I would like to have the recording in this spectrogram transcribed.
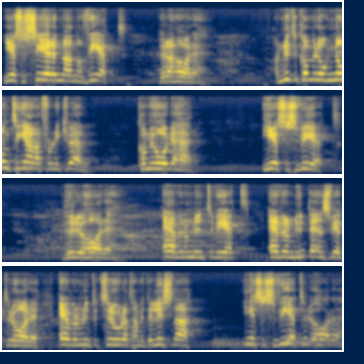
Jesus ser en man och vet hur han har det. Om du inte kommer ihåg någonting annat från ikväll, kom ihåg det här. Jesus vet hur du har det. Även om du inte vet, även om du inte ens vet hur du har det, även om du inte tror att han vet det. Lyssna, Jesus vet hur du har det.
